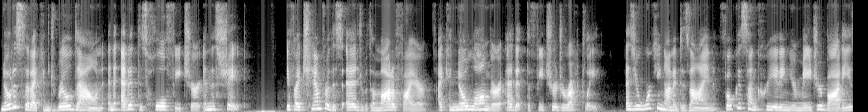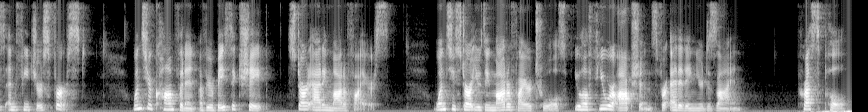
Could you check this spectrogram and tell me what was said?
Notice that I can drill down and edit this hole feature in this shape. If I chamfer this edge with a modifier, I can no longer edit the feature directly. As you're working on a design, focus on creating your major bodies and features first. Once you're confident of your basic shape, start adding modifiers. Once you start using modifier tools, you'll have fewer options for editing your design. Press pull.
